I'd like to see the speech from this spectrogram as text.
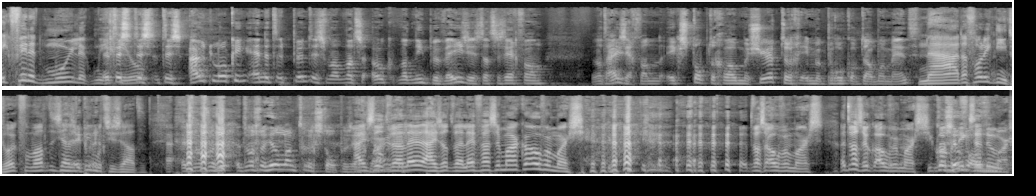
Ik vind het moeilijk, Michiel. Het is, het, is, het is uitlokking en het, het punt is wat, wat, ze ook, wat niet bewezen is, dat ze zegt van... Wat hij zegt van, ik stopte gewoon mijn shirt terug in mijn broek op dat moment. Nou, dat vond ik niet hoor. Ik vond wel dat hij aan zijn piemeltje zat. Eh, het, was wel, heel- het was wel heel lang terugstoppen, zeg Hij maar. zat, wel, hij zat wel even aan zijn Marco Overmars. het was Overmars. Het was ook Overmars. Je kon er niks aan doen.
